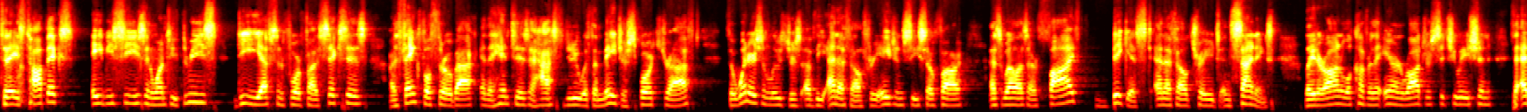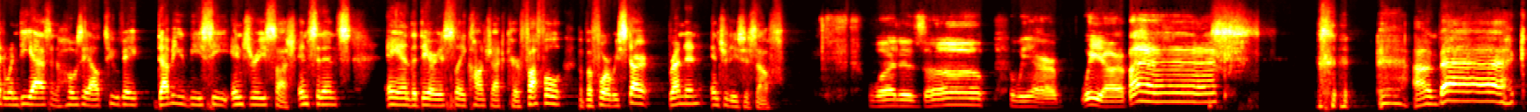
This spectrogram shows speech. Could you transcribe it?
today's topics: ABCs and one two threes, DEFs and four five sixes, our thankful throwback, and the hint is it has to do with a major sports draft, the winners and losers of the NFL free agency so far, as well as our five biggest NFL trades and signings. Later on, we'll cover the Aaron Rodgers situation, the Edwin Diaz and Jose Altuve WBC injury slash incidents, and the Darius Slay contract kerfuffle. But before we start, Brendan, introduce yourself. What is up? We are we are back. I'm back.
